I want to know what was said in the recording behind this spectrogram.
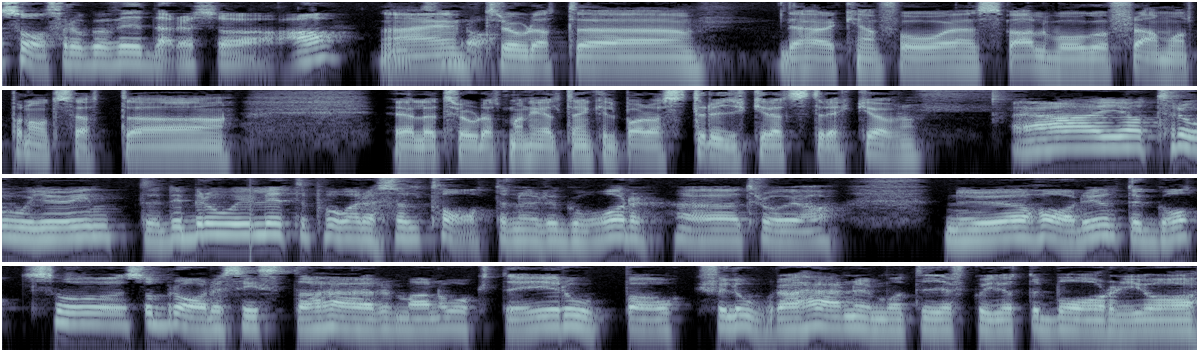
så för att gå vidare. Så ja. Nej, tror du att uh det här kan få eh, svallvågor framåt på något sätt? Eh, eller tror du att man helt enkelt bara stryker ett streck över den? Ja, jag tror ju inte. Det beror ju lite på resultaten hur det går, eh, tror jag. Nu har det ju inte gått så, så bra det sista här. Man åkte i Europa och förlorade här nu mot IFK Göteborg. Och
